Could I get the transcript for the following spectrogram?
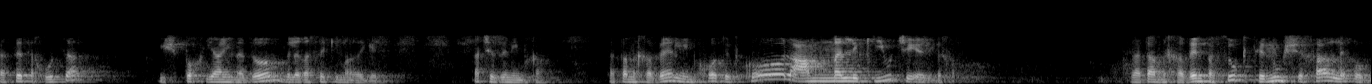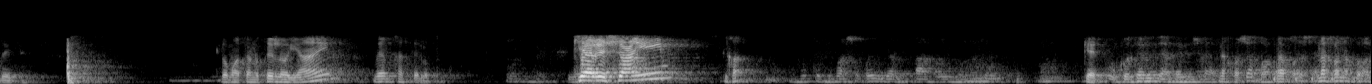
לצאת החוצה, לשפוך יין אדום ולרסק עם הרגל, עד שזה נמחה. ואתה מכוון למחות את כל העמלקיות שיש בך. ואתה מכוון פסוק, תנו שחר לעובד. כלומר, אתה נותן לו יין ומחסל אותו. כי הרשעים... סליחה? כן. הוא כותב את זה הבן שלך. נכון, נכון, נכון.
